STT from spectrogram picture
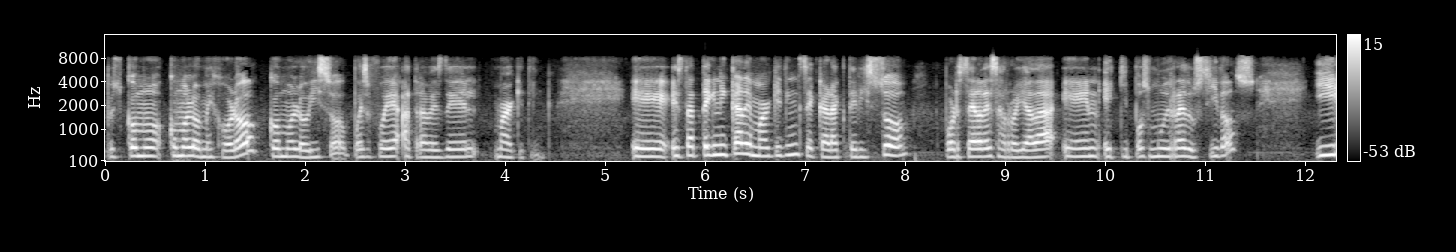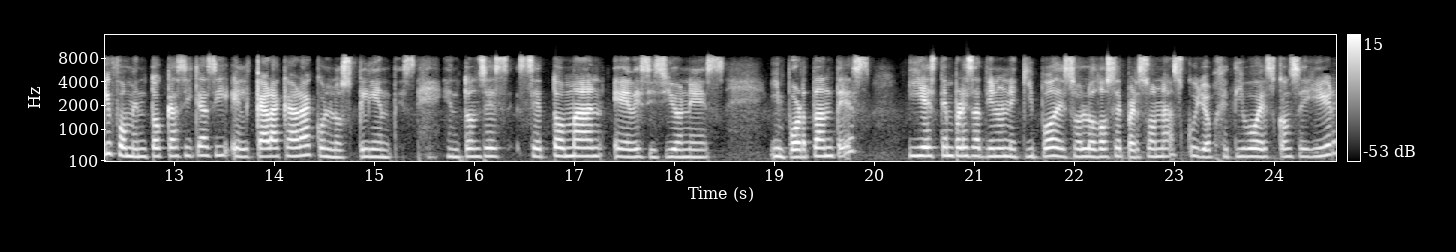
Pues cómo, cómo lo mejoró, cómo lo hizo, pues fue a través del marketing. Eh, esta técnica de marketing se caracterizó por ser desarrollada en equipos muy reducidos y fomentó casi casi el cara a cara con los clientes. Entonces se toman eh, decisiones importantes y esta empresa tiene un equipo de solo 12 personas cuyo objetivo es conseguir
